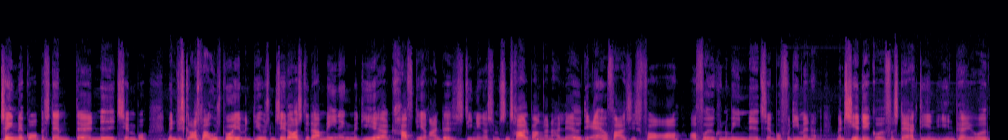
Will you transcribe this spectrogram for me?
tingene går bestemt øh, ned i tempo, men vi skal også bare huske på, jamen det er jo sådan set også det, der er meningen med de her kraftige rentestigninger, som centralbankerne har lavet. Det er jo faktisk for at, at få økonomien ned i tempo, fordi man, man siger, at det er gået for stærkt i en, i en periode.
